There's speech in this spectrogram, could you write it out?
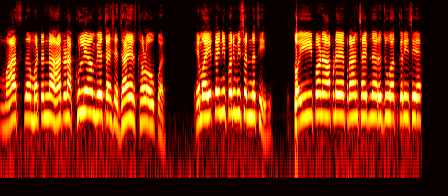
માંસ મટનના હાટડા ખુલ્લેઆમ વેચાય છે જાહેર સ્થળો ઉપર. એમાં એકયની પરમિશન નથી. તો એ પણ આપણે પ્રાંત સાહેબને રજૂઆત કરી છે,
